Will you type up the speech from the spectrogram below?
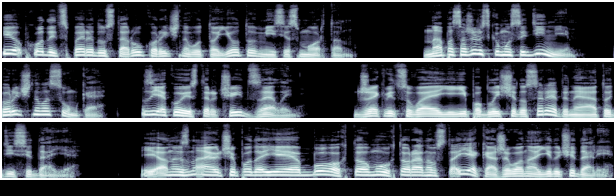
і обходить спереду стару коричневу Тойоту місіс Мортон. На пасажирському сидінні коричнева сумка, з якої стирчить зелень. Джек відсуває її поближче до середини, а тоді сідає. Я не знаю, чи подає Бог тому, хто рано встає, каже вона, їдучи далі.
